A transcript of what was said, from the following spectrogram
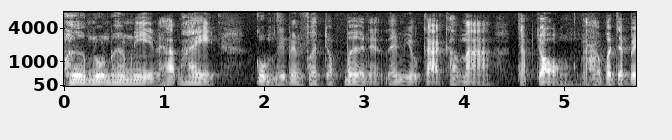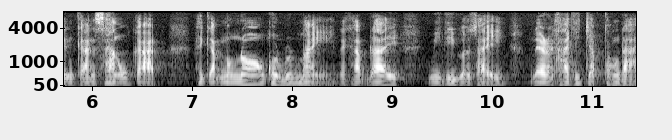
เพิ่มนู่นเพิ่มนี่นะครับให้กลุ่มที่เป็น first jobber เนี่ยได้มีโอกาสเข้ามาจับจองนะครับก็จะเป็นการสร้างโอกาสให้กับน้องๆ คนรุ่นใหม่นะครับได้มีที่อยู่อาศัยในราคาที่จับต้องได้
